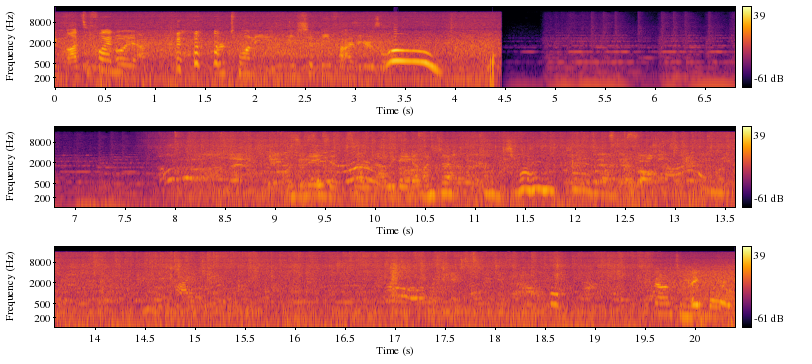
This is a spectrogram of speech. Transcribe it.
having lots of fun. Oh yeah. We're 20 and we should be five years old. Woo! On today's episode of Alligator Hunter, found some big boys.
